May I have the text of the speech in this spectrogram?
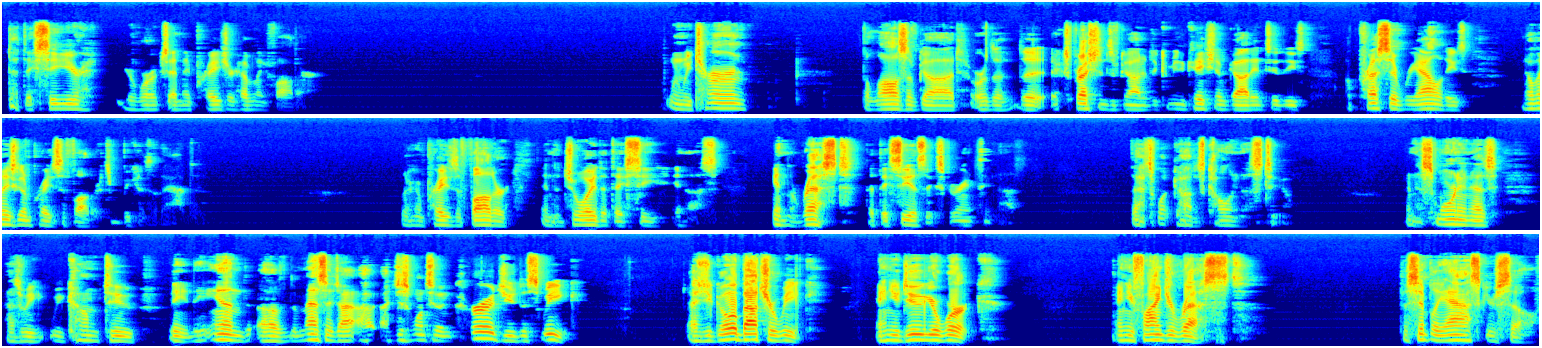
that they see your, your works and they praise your Heavenly Father. When we turn the laws of God or the, the expressions of God and the communication of God into these oppressive realities, nobody's going to praise the Father. Because of that. They're going to praise the Father in the joy that they see in us, in the rest that they see us experiencing. That's what God is calling us to. And this morning, as as we, we come to the, the end of the message, I, I just want to encourage you this week as you go about your week and you do your work and you find your rest to simply ask yourself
